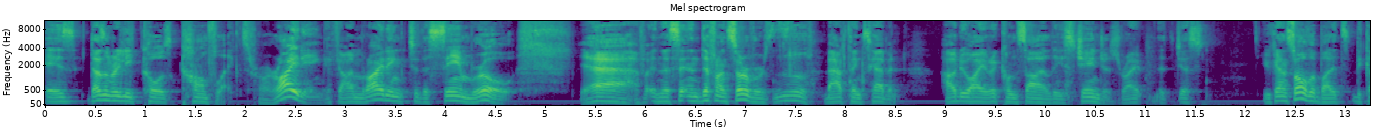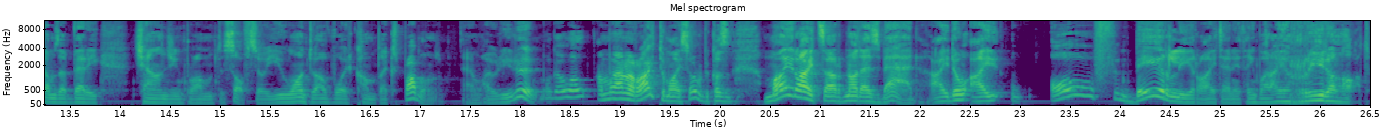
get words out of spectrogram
is doesn't really cause conflicts. Writing, if I'm writing to the same row, yeah, in the in different servers, ugh, bad things happen. How do I reconcile these changes? Right? It's just you can solve it, but it becomes a very challenging problem to solve. So you want to avoid complex problems. And how do you do it? Okay, well, I'm gonna write to my server because my writes are not as bad. I don't I often barely write anything, but I read a lot.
